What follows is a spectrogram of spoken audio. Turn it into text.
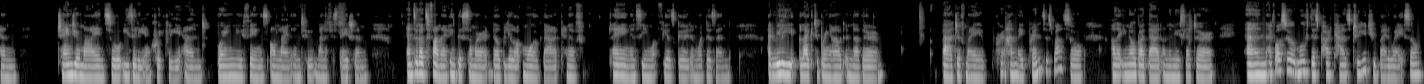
can change your mind so easily and quickly and bring new things online into manifestation. And so that's fun. I think this summer there'll be a lot more of that kind of playing and seeing what feels good and what doesn't. I'd really like to bring out another batch of my handmade prints as well. So I'll let you know about that on the newsletter. And I've also moved this podcast to YouTube, by the way. So,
